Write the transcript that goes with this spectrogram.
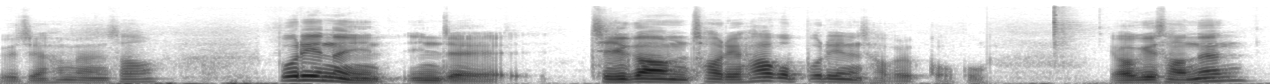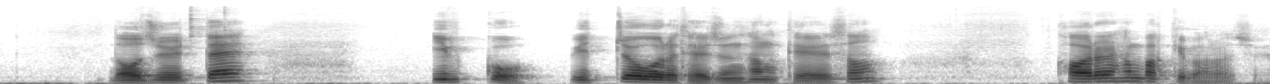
유지하면서 뿌리는 인- 이제 질감 처리하고 뿌리는 잡을 거고 여기서는 넣어줄 때 잡고 위쪽으로 대준 상태에서 컬을 한 바퀴 말아줘요.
